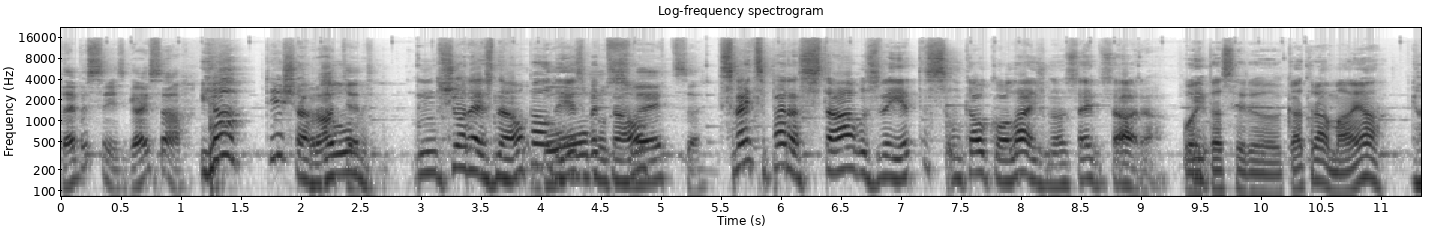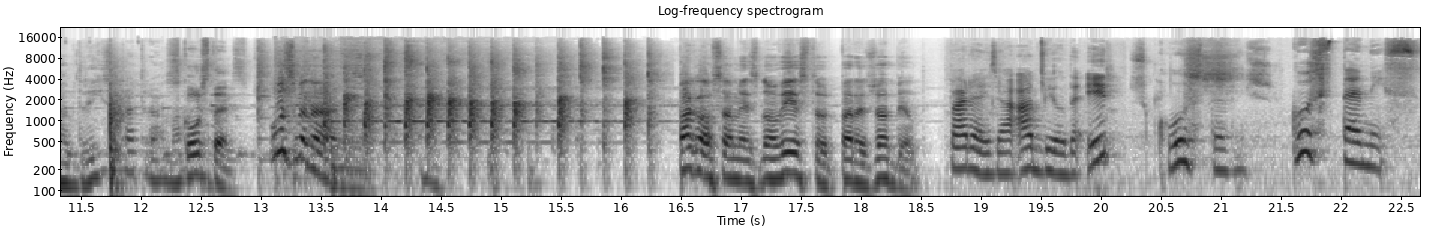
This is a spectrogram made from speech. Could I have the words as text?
debesīs, gaisā. Jā, tiešām dūmi. Mm, Šoreiz nav, paldies, Dūmu bet nav. svece. Sveci parasti stāv uz vietas un kaut ko laiž no sevis ārā. vai tas ir uh, katrā mājā? Gan drīz katrā mājā. Skurstenis. Uzmanīts! Paklausāmies no viestura pareizo atbildi. Pareizā atbilde ir Gustenis. Gustenis.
